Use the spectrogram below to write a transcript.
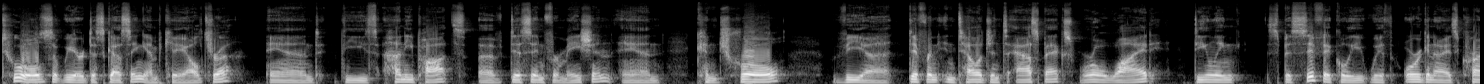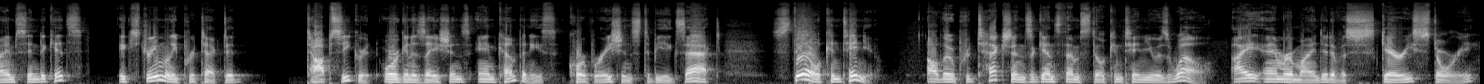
tools that we are discussing, MK Ultra, and these honeypots of disinformation and control via different intelligence aspects worldwide, dealing specifically with organized crime syndicates, extremely protected, top secret organizations and companies, corporations to be exact, still continue. although protections against them still continue as well. I am reminded of a scary story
